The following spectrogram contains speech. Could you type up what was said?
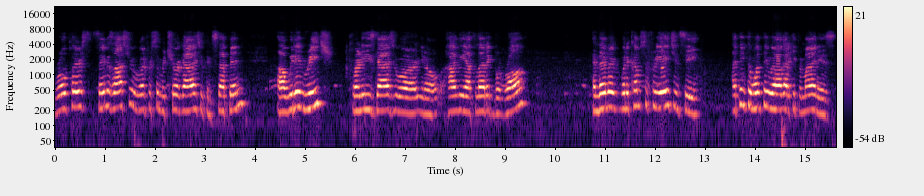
role players, same as last year. We went for some mature guys who can step in. Uh, we didn't reach for any of these guys who are you know highly athletic but raw. And then when it comes to free agency, I think the one thing we all got to keep in mind is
